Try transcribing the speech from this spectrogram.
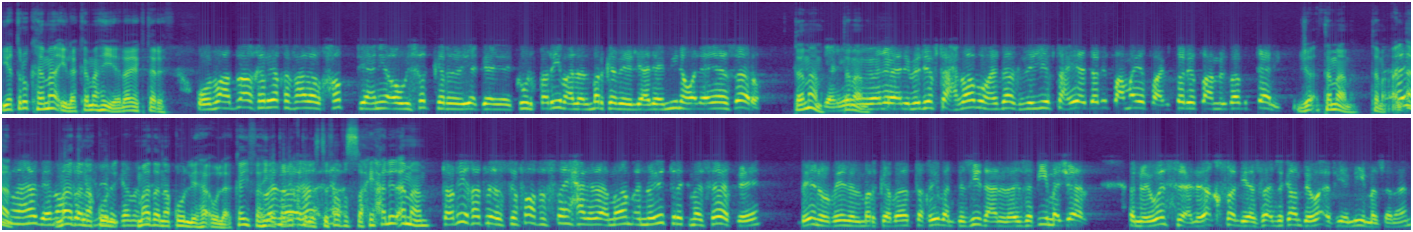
يتركها مائلة كما هي لا يكترث والبعض الآخر يقف على الخط يعني أو يسكر يكون قريب على المركبة اللي على يمينه ولا يساره تمام يعني تمام. يعني, يعني بده يفتح بابه هذاك بده يفتح يقدر يطلع ما يطلع بيضطر يطلع من الباب الثاني. تماما تمام أيوة، الآن هذا ماذا نقول. ماذا نقول لهؤلاء؟ كيف هي طريقة لا، الاصطفاف لا. الصحيحة للأمام؟ طريقة الاصطفاف الصحيحة للأمام إنه يترك مسافة بينه وبين المركبات تقريبا تزيد عن إذا في مجال إنه يوسع لأقصى اليسار إذا كان بده يوقف يمين مثلا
